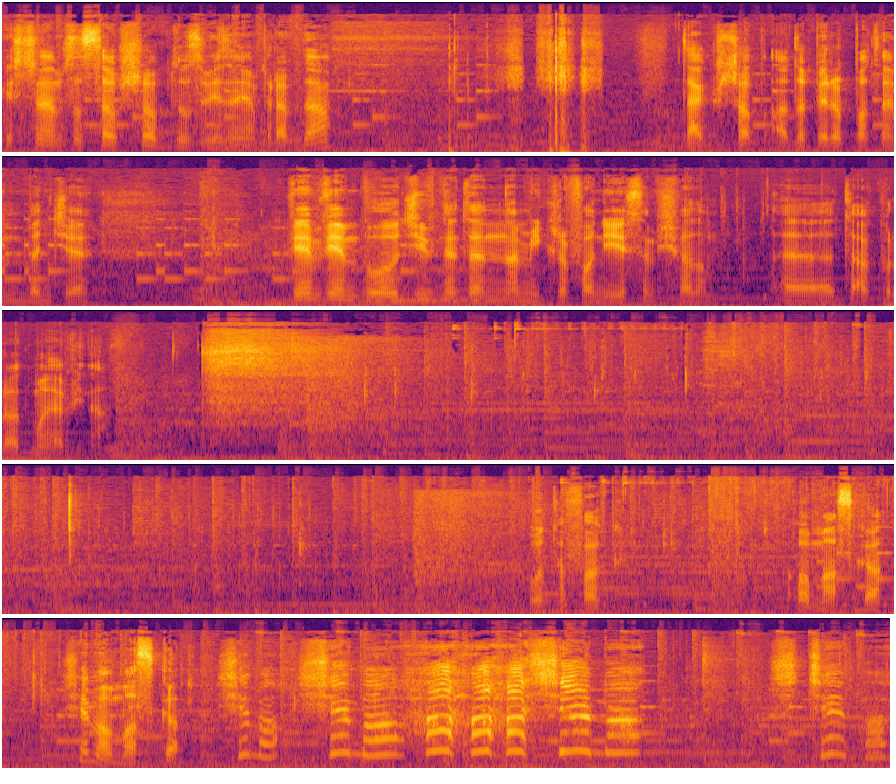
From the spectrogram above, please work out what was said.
Jeszcze nam został shop do zwiedzenia, prawda? Tak, shop, a dopiero potem będzie... Wiem, wiem, było dziwne ten na mikrofonie, jestem świadom. E, to akurat moja wina. What the fuck? O, maska. Siema, maska. Siema, siema, ha, ha, ha, siema. Siema.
